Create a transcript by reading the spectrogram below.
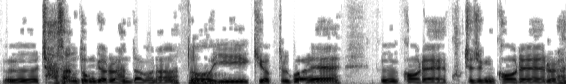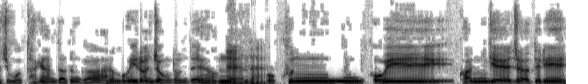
그 자산 동결을 한다거나 또 어. 이 기업들과의 그 거래, 국제적인 거래를 하지 못하게 한다든가 하는 뭐 이런 정도인데요. 네, 네. 뭐 군 고위 관계자들이 예-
